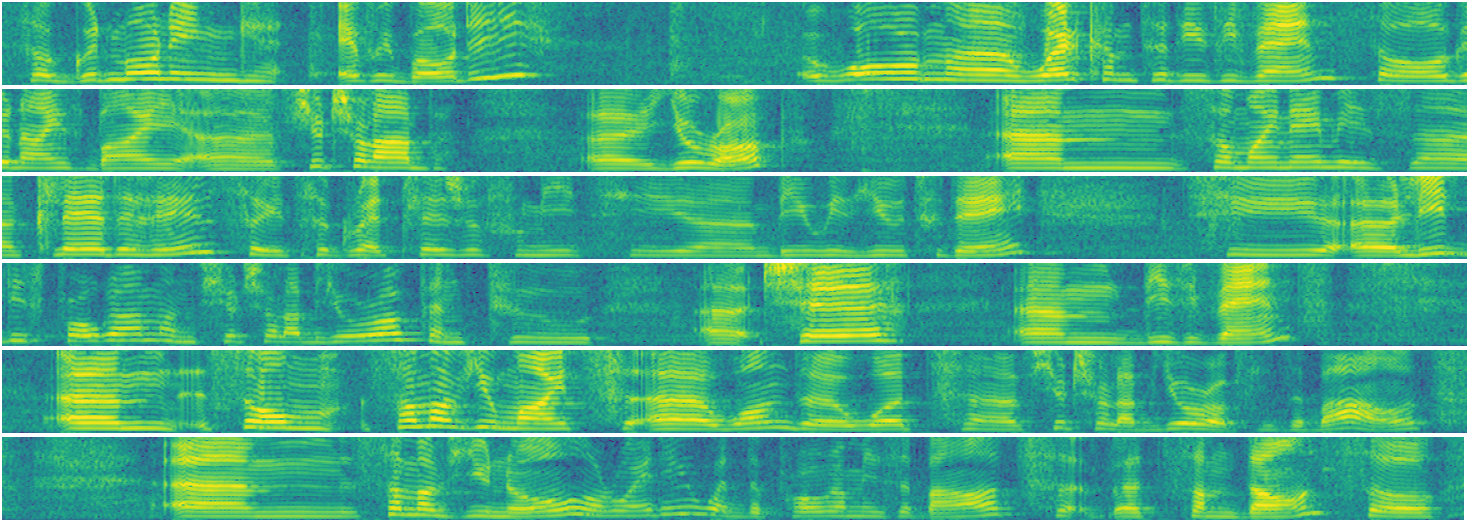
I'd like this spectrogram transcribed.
So good morning, everybody. A warm uh, welcome to this event, so organized by uh, FutureLab uh, Europe. Um, so my name is uh, Claire Derez, so it's a great pleasure for me to uh, be with you today to uh, lead this program on FutureLab Europe and to chair um, this event. Um, so some of you might wonder what FutureLab Europe is about. Um, some of you know already what the program is about, but some don't. So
